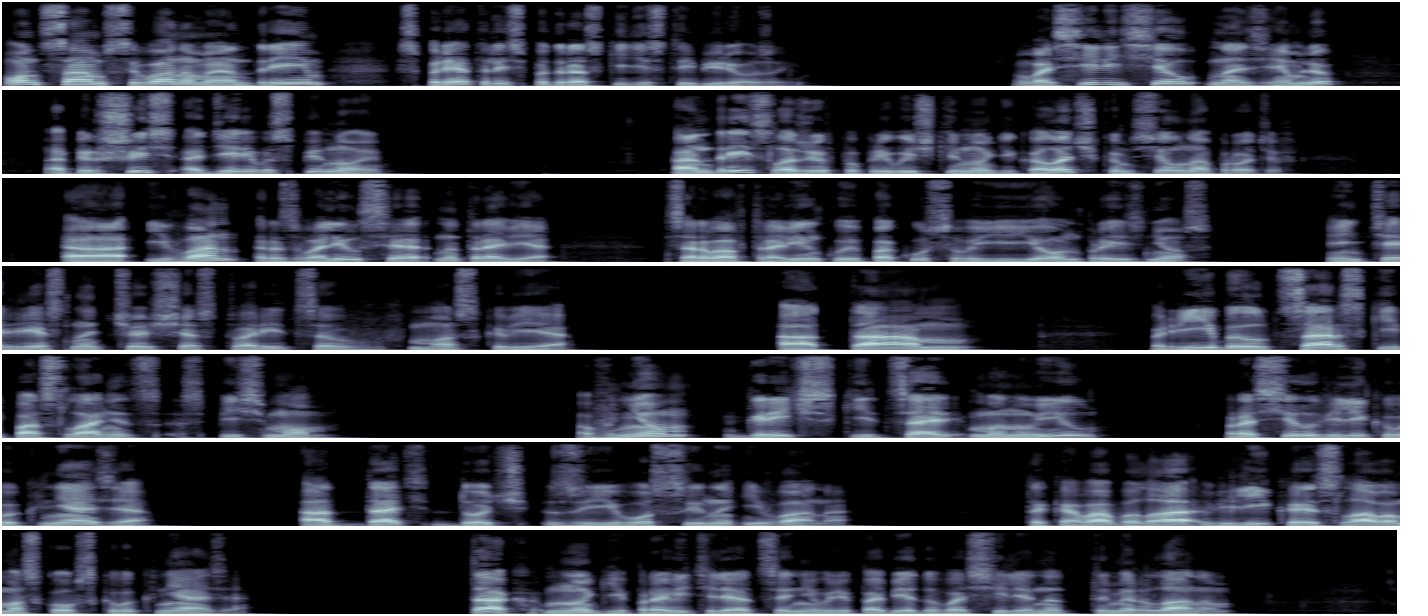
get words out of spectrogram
Он сам с Иваном и Андреем спрятались под раскидистой березой. Василий сел на землю, опершись о дерево спиной. Андрей, сложив по привычке ноги калачиком, сел напротив. А Иван развалился на траве. Сорвав травинку и покусывая ее, он произнес. «Интересно, что сейчас творится в Москве?» А там прибыл царский посланец с письмом. В нем греческий царь Мануил просил великого князя отдать дочь за его сына Ивана. Такова была великая слава московского князя. Так многие правители оценивали победу Василия над Тамерланом.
